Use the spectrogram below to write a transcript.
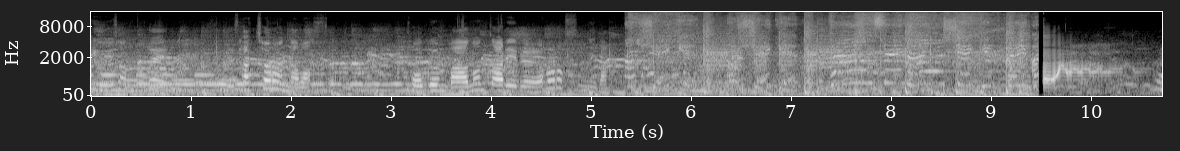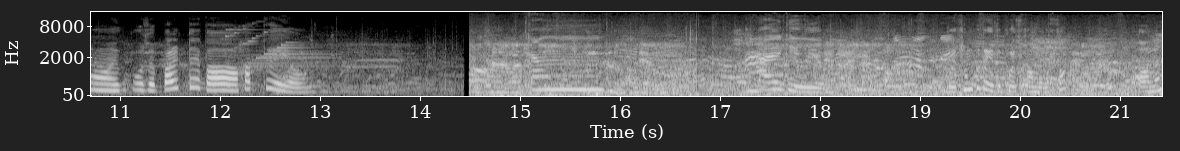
딸기 우유 샀는데 이제 4,000원 남았어. 거금 만 원짜리를 헐었습니다. 아 이거 보세요. 빨대가 하트예요. 짠. 딸기 우유. 뭐 청포도이도 벌써 다 먹었어? 나는?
